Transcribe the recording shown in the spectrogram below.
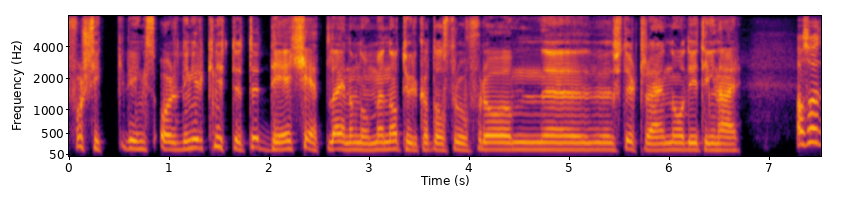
forsikringsordninger knyttet til det Kjetil er innom nå med naturkatastrofer og mm, eh, styrtregn og de tingene her? Altså,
